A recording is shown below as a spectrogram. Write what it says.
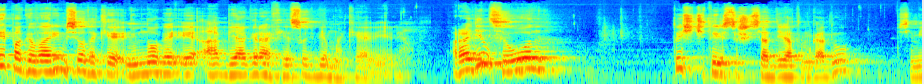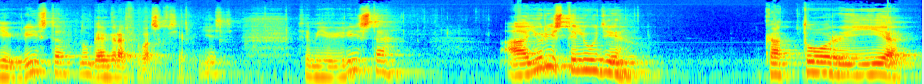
Теперь поговорим все-таки немного и о биографии судьбе Макиавелли. Родился он в 1469 году в семье юриста, ну, биография у вас у всех есть, в семье юриста. А юристы – люди, которые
